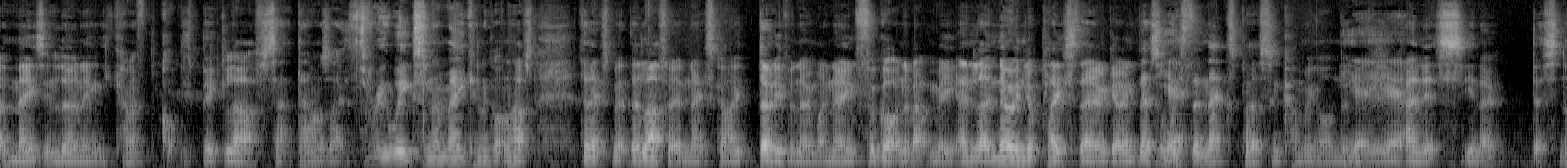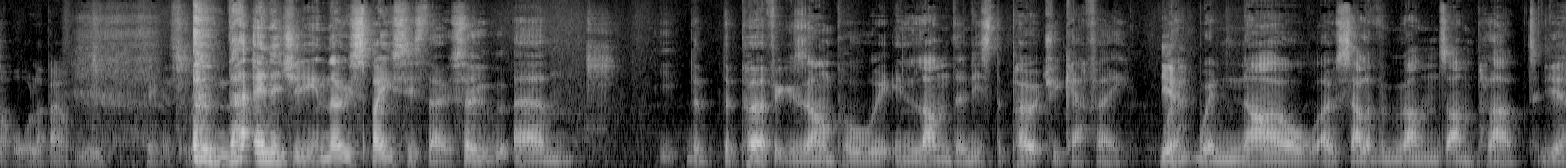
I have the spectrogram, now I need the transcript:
amazing. Learning, you kind of got these big laughs. Sat down, was like three weeks in the making, and got laughs. The next minute, they're laughing at the next guy. Don't even know my name, forgotten about me, and like knowing your place there and going, there's always Yeah. the next person coming on. And, Yeah, yeah. And it's you know that's not all about you. I think it's really, that energy in those spaces, though. So, um, the the perfect example in London is the Poetry Cafe. Yeah. When, when Niall O'Sullivan runs Unplugged. yeah,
